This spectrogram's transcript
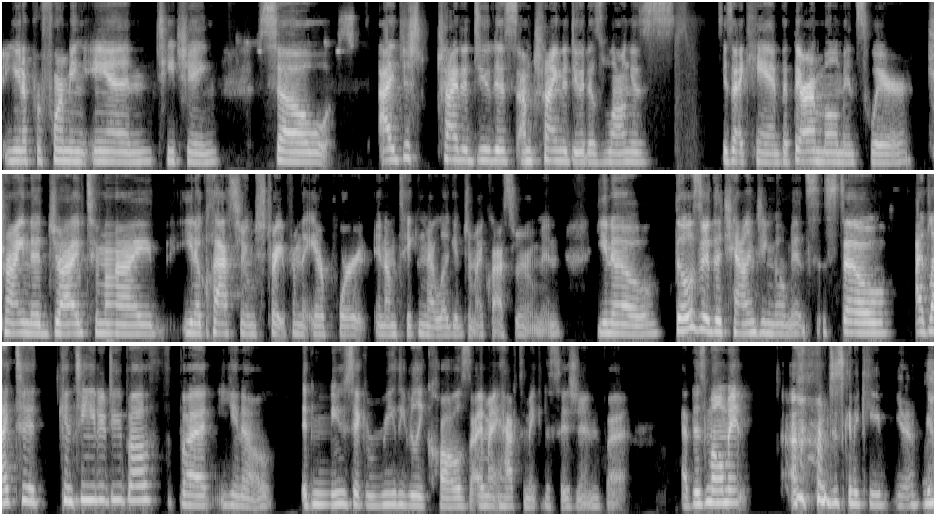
You know, performing and teaching. So I just try to do this. I'm trying to do it as long as as I can, but there are moments where trying to drive to my, you know, classroom straight from the airport and I'm taking my luggage in my classroom and you know, those are the challenging moments. So, I'd like to continue to do both, but you know, if music really really calls, I might have to make a decision, but at this moment I'm just gonna keep, you know,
